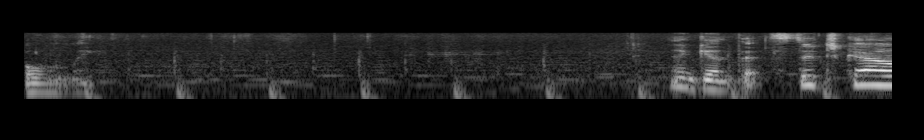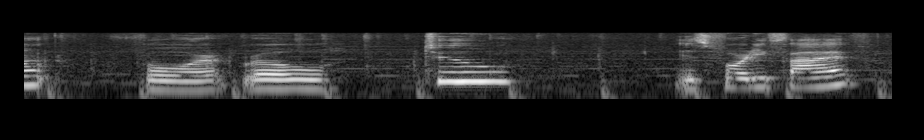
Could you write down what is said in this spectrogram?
only and again that stitch count for row 2 is 45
